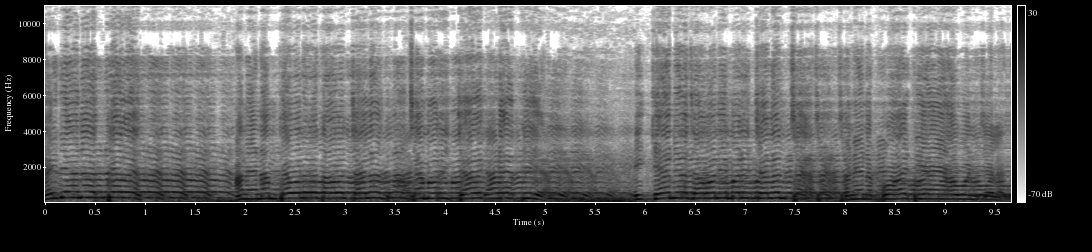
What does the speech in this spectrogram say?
કહી દે ને અત્યારે અને એનામ કહેવાનું હોય તો ચેલેન્જ છે મારી જાત ક્યાંથી એ ક્યાં જવાની મારી ચેલેન્જ છે? અને એને પહોંચી ત્યાં આવવાની ચેલેન્જ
